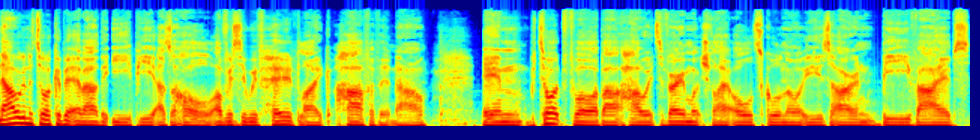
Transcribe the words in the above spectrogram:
now we're going to talk a bit about the EP as a whole. Obviously, we've heard like half of it now. Um, we talked before about how it's very much like old school noughties, R and B vibes.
